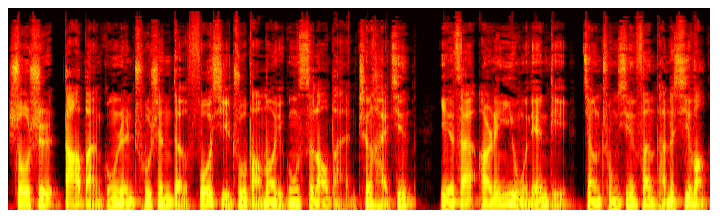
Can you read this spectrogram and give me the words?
首饰打板工人出身的佛喜珠宝贸易公司老板陈海金。也在二零一五年底将重新翻盘的希望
